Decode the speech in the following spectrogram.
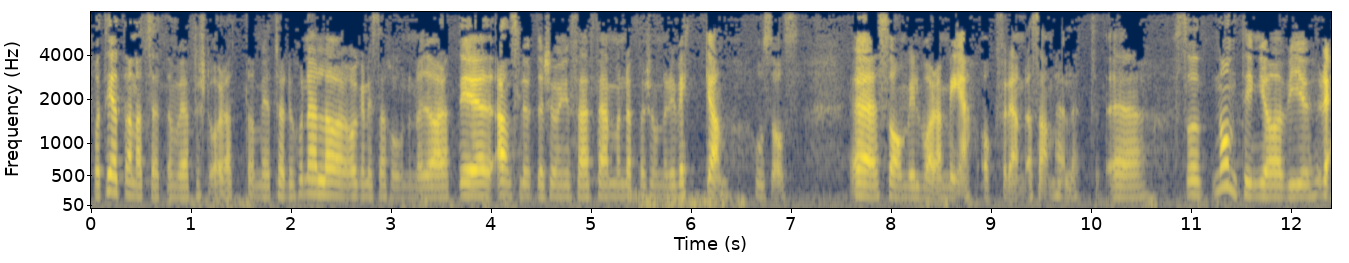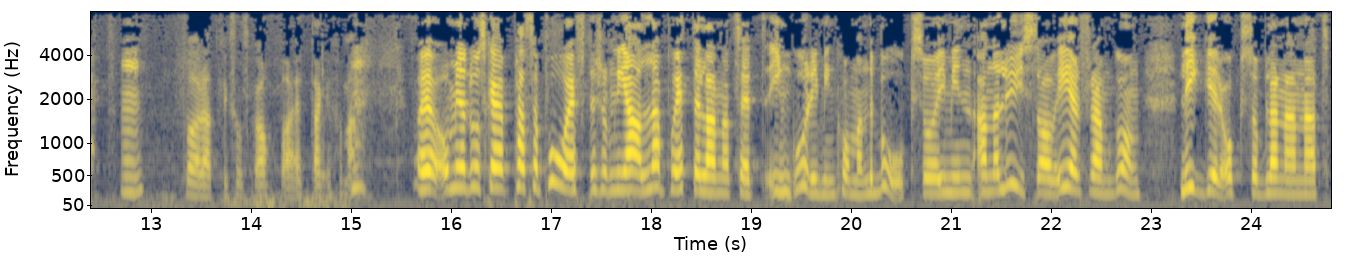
på ett helt annat sätt än vad jag förstår att de mer traditionella organisationerna gör. Att det ansluter sig ungefär 500 personer i veckan hos oss eh, som vill vara med och förändra samhället. Eh, så någonting gör vi ju rätt mm. för att liksom skapa ett engagemang. Eh, om jag då ska passa på, eftersom ni alla på ett eller annat sätt ingår i min kommande bok, så i min analys av er framgång ligger också bland annat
